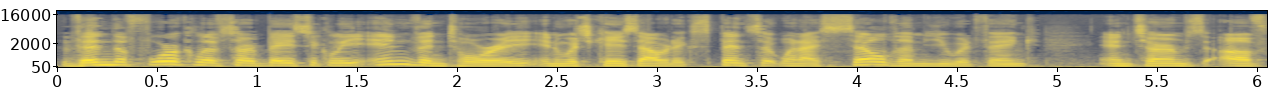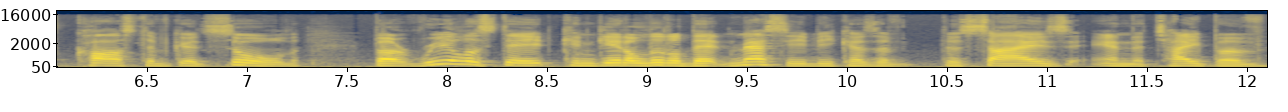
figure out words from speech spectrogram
then the forklifts are basically inventory, in which case I would expense it when I sell them, you would think, in terms of cost of goods sold. But real estate can get a little bit messy because of the size and the type of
